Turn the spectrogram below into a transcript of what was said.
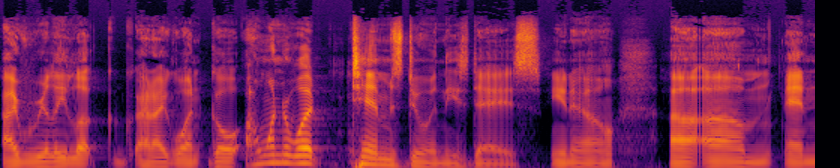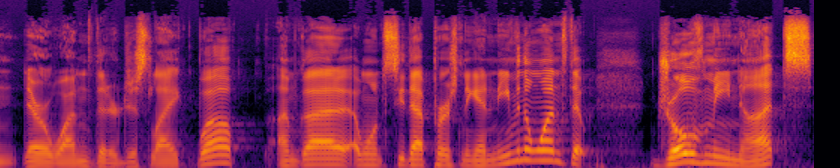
I really look and I go. I wonder what Tim's doing these days, you know. Uh, um, and there are ones that are just like, well, I'm glad I won't see that person again. And even the ones that drove me nuts,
